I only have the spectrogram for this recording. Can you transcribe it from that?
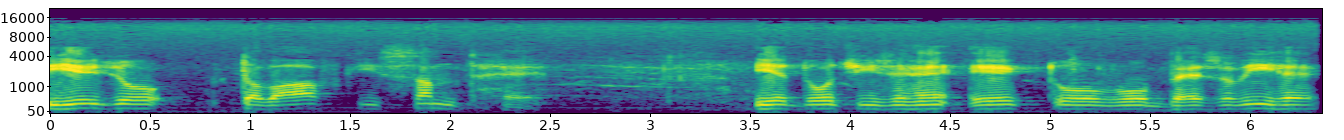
یہ جو طواف کی سمت ہے، یہ دو چیزیں ہیں۔ ایک تو وہ بیزوی ہے،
